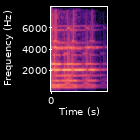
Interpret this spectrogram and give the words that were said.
you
